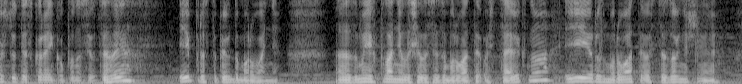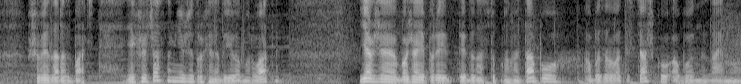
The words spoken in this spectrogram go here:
Ось тут я скоренько поносив цегли і приступив до мурування. Е, З моїх планів лишилося замурувати ось це вікно і розмурувати ось це зовнішнє, що ви зараз бачите. Якщо чесно, мені вже трохи надоїло мурувати. Я вже бажаю перейти до наступного етапу, або заливати стяжку, або не знаю, ну,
